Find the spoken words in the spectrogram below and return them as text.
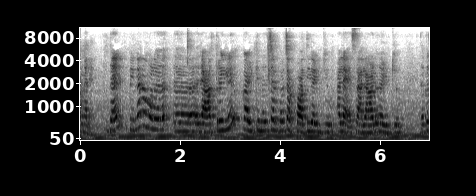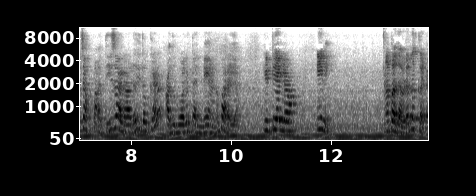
അങ്ങനെ. ദെൻ പിന്നെ നമ്മൾ രാത്രിയിൽ കഴിക്കുന്നത് ചിലപ്പോൾ ചപ്പാത്തി കഴിക്കും അല്ലെ? സലാഡ് കഴിക്കും. ഇതൊക്കെ ചപ്പാത്തി സലാഡ് ഇതൊക്കെ അതുപോലെ തന്നെയാണ് പറയാ. കിട്ടിയല്ലോ? ഇനി അപ്പൊ അതവിടെ നിൽക്കട്ടെ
